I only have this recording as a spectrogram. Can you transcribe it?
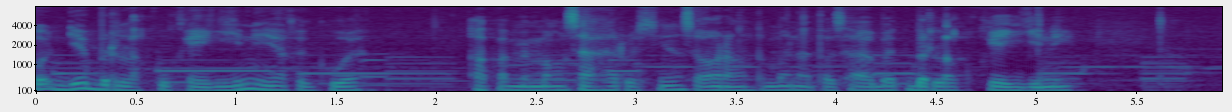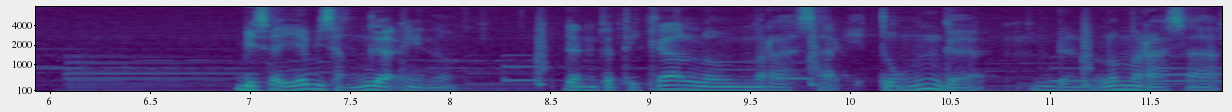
kok dia berlaku kayak gini ya ke gue? Apa memang seharusnya seorang teman atau sahabat berlaku kayak gini? bisa iya bisa enggak gitu dan ketika lo merasa itu enggak dan lo merasa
